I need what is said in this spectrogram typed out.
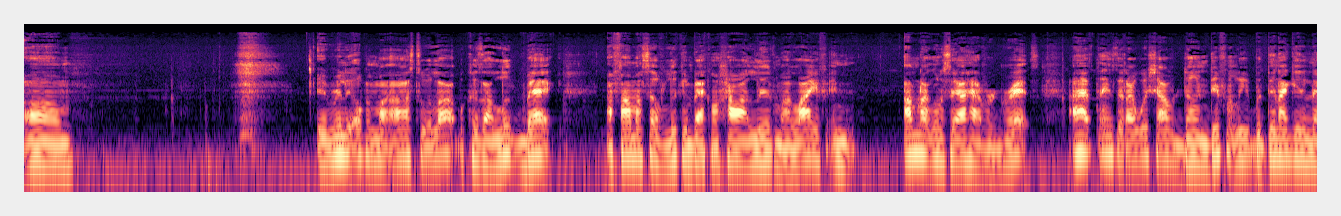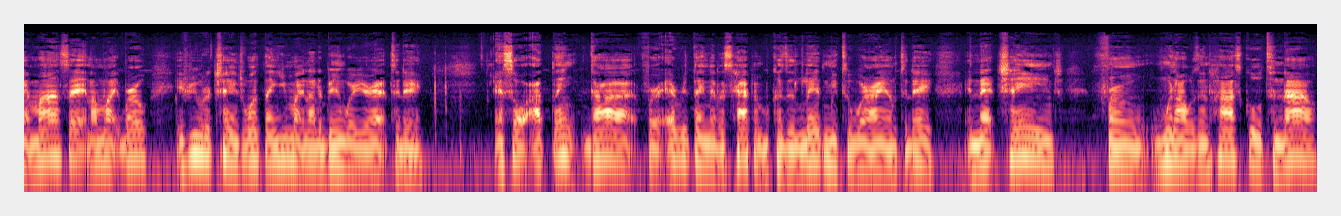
Um, it really opened my eyes to a lot because I look back, I find myself looking back on how I lived my life, and I'm not gonna say I have regrets. I have things that I wish I would have done differently, but then I get in that mindset and I'm like, bro, if you would have changed one thing, you might not have been where you're at today. And so I thank God for everything that has happened because it led me to where I am today. And that change from when I was in high school to now,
